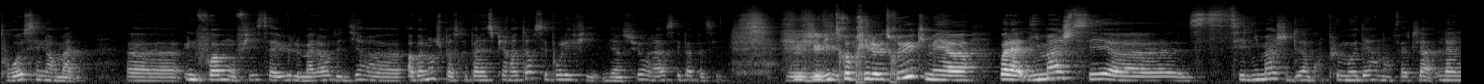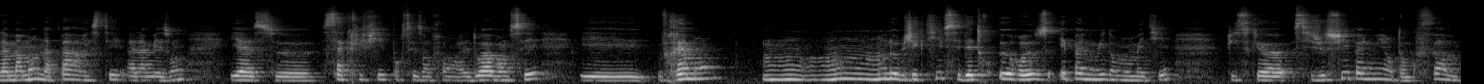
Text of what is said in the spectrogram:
Pour eux, c'est normal. Euh, une fois, mon fils a eu le malheur de dire euh, Ah bah non, je passerai pas l'aspirateur, c'est pour les filles. Bien sûr, là, c'est pas passé. J'ai j'ai vite repris le truc, mais euh, voilà, l'image, c'est euh, c'est l'image d'un couple moderne en fait. La, la- la maman n'a pas à rester à la maison et à se sacrifier pour ses enfants. Elle doit avancer et vraiment, mon, mon- mon objectif, c'est d'être heureuse, épanouie dans mon métier, puisque si je suis épanouie en tant que femme,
